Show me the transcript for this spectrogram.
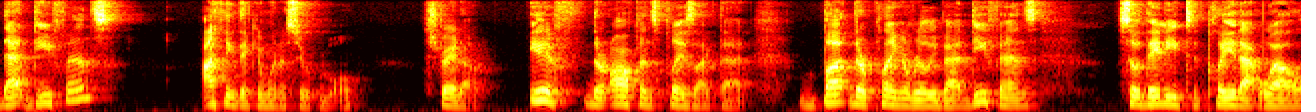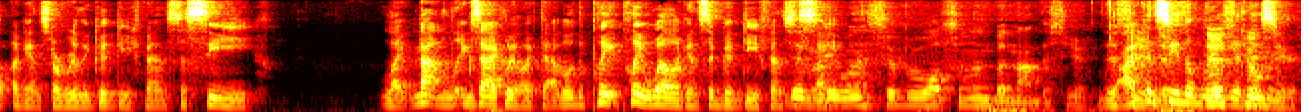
that defense, I think they can win a Super Bowl. Straight up. If their offense plays like that. But they're playing a really bad defense, so they need to play that well against a really good defense to see like not exactly like that, but play play well against a good defense. They might win a Super Bowl soon, but not this year. This I year, can see them winning it this many- year.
